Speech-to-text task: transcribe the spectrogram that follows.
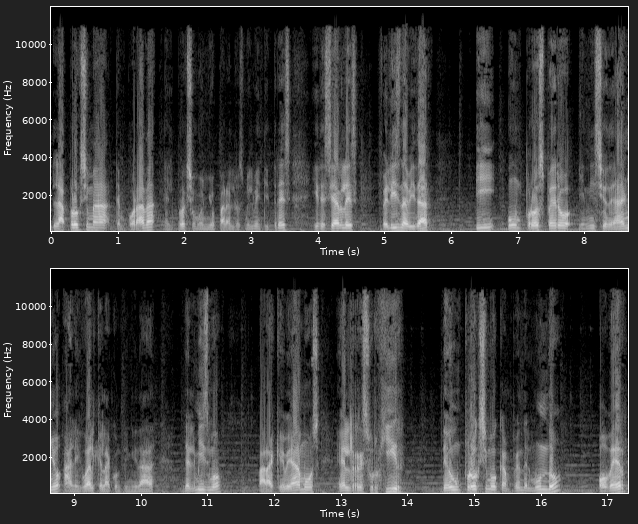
la próxima temporada, el próximo año para el 2023 y desearles feliz Navidad y un próspero inicio de año, al igual que la continuidad del mismo para que veamos el resurgir de un próximo campeón del mundo o ver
